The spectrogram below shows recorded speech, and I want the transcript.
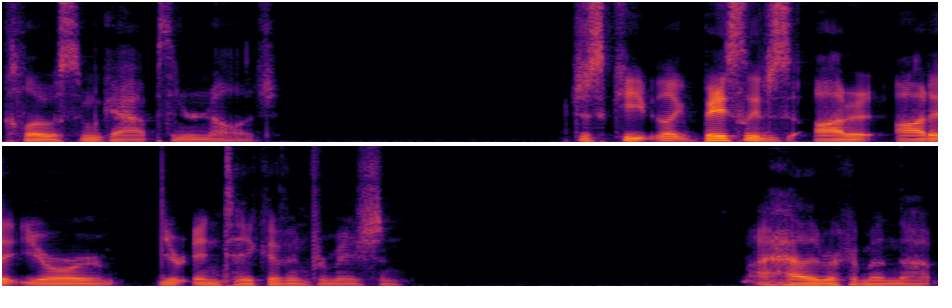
close some gaps in your knowledge. Just keep like basically just audit audit your your intake of information. I highly recommend that.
